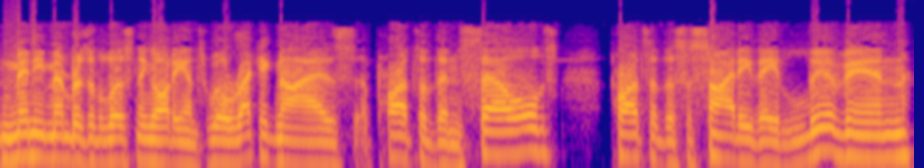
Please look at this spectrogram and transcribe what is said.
many members of the listening audience will recognize parts of themselves, parts of the society they live in,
